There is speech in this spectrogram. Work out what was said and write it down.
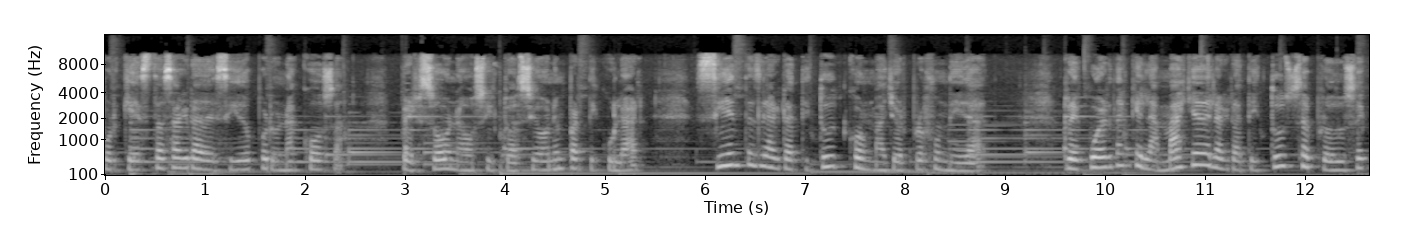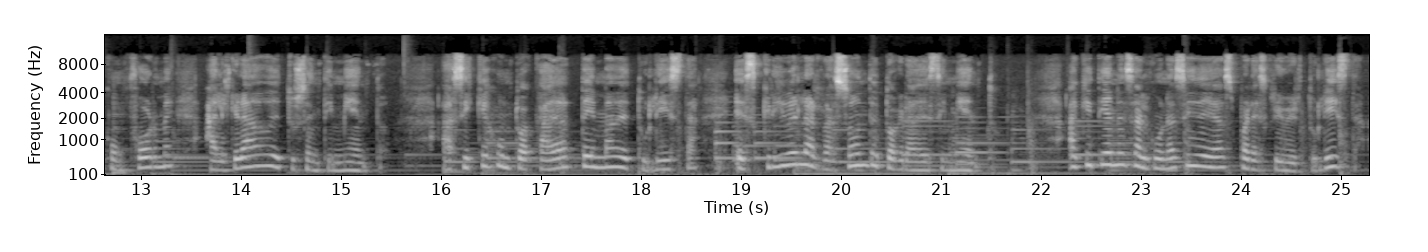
por qué estás agradecido por una cosa, persona o situación en particular, sientes la gratitud con mayor profundidad. Recuerda que la magia de la gratitud se produce conforme al grado de tu sentimiento. Así que junto a cada tema de tu lista, escribe la razón de tu agradecimiento. Aquí tienes algunas ideas para escribir tu lista.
